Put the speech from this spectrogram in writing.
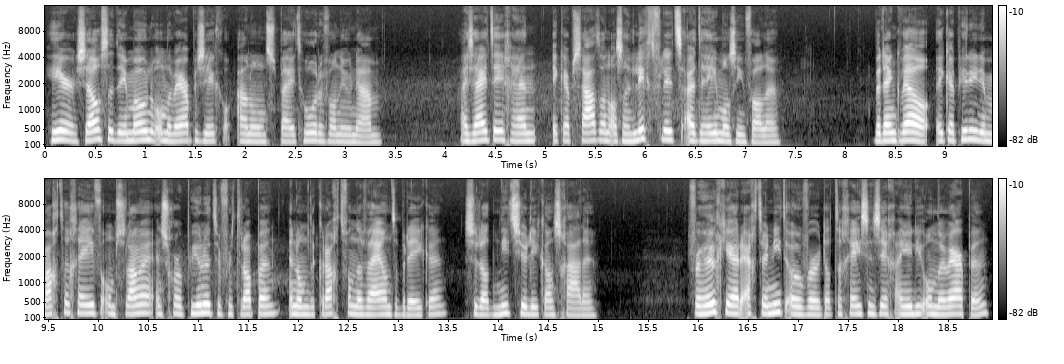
Heer, zelfs de demonen onderwerpen zich aan ons bij het horen van uw naam. Hij zei tegen hen: Ik heb Satan als een lichtflits uit de hemel zien vallen. Bedenk wel, ik heb jullie de macht gegeven om slangen en schorpioenen te vertrappen en om de kracht van de vijand te breken, zodat niets jullie kan schaden. Verheug je er echter niet over dat de geesten zich aan jullie onderwerpen,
